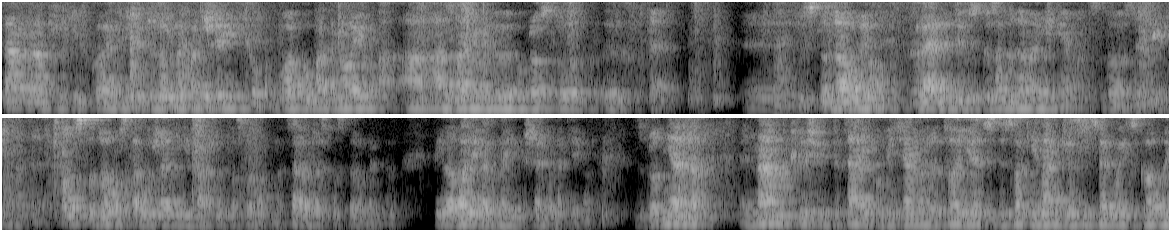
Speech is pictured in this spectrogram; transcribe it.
Tam naprzeciwko, jak się cudownie patrzyli, była kupa gnoju, a, a, a za nią były po prostu y, te y, stodoły, chleby, tylko zabudowa już nie ma. Stodoła sobie przejść na. Pod stodołą stał urzędnik i patrzył prosto w. Cały czas posterunek był. Pilnowali jak największego takiego zbrodniarza. Nam, którzy pytali, powiedziano, że to jest wysokiej rangi oficer wojskowy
